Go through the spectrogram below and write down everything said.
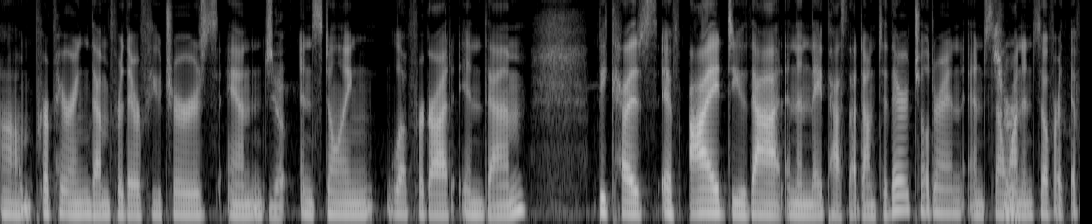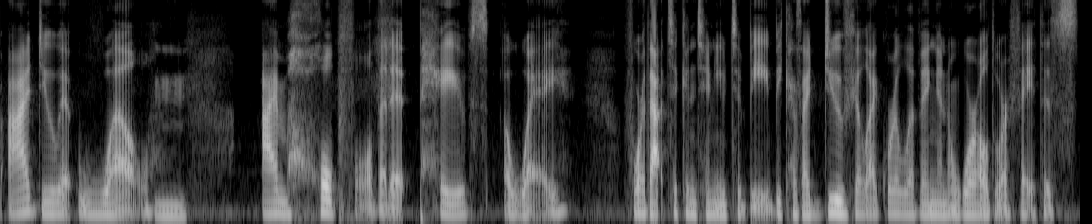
um, preparing them for their futures and Yep. instilling love for God in them. Because if I do that and then they pass that down to their children and so Sure. on and so forth, if I do it well, I'm hopeful that it paves a way for that to continue to be because I do feel like we're living in a world where faith is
